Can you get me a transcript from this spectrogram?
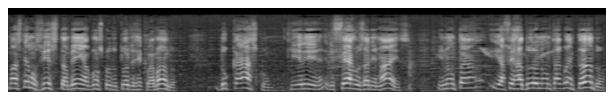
Nós temos visto também alguns produtores reclamando do casco, que ele, ele ferra os animais e, não tá, e a ferradura não está aguentando.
